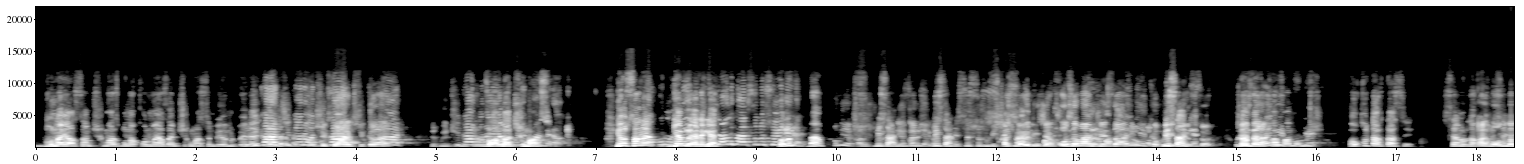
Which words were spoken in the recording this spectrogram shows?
buna yazsam çıkmaz buna koluma yazayım çıkmasın bir ömür böyle Çıkar gezerim çıkar ben. o Çıkar, çıkar. çıkar. Çıkmıyor, Çıkar. çıkmıyor. oraya Vallahi yağmur çıkmaz. lütfen Berat. Yok sana Berat, bunun gel buraya hele gel. Ben sana Oğlum söylerim. ben bir saniye bir saniye sus sus sus. Bir şey kaçma. söyleyeceğim. O zaman cezayı niye kabul Bir saniye. ediyorsun? Ulan benim Cezayı niye- kafam olmuş okul tahtası. Sen oradan Hayır, konuşsan onunla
